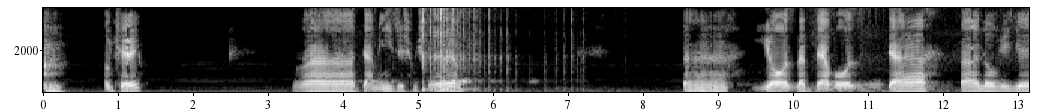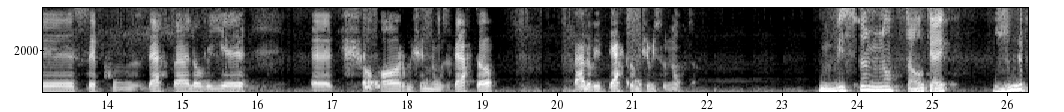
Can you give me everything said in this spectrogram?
okay. و دمیجش میشه. یازده دوازده به علاوه سه پونزده به علاوه چهار میشه نوزده تا. به علاوه ده تا میشه بیست و نه تا. 29 تا اوکی. زود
